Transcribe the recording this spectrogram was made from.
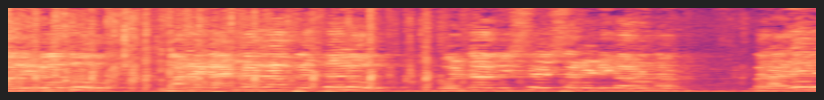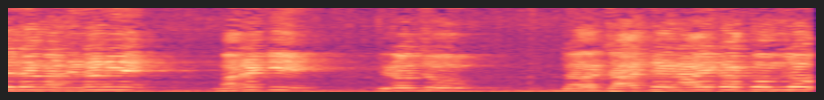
మరి ఈరోజు మనకి అండగా పెద్దలు కొండా విశ్వేశ్వరరెడ్డి గారు ఉన్నారు. మరి అదే విధంగా నిన్ననే మనకి ఈరోజు జాతీయ నాయకత్వంలో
